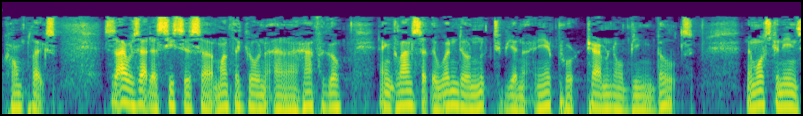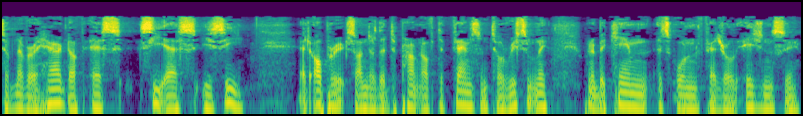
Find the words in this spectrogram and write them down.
complex. It says I was at a CSIS a month ago and a half ago and glanced at the window and looked to be an, an airport terminal being built. Now most Canadians have never heard of CSEC. It operates under the Department of Defense until recently when it became its own federal agency.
